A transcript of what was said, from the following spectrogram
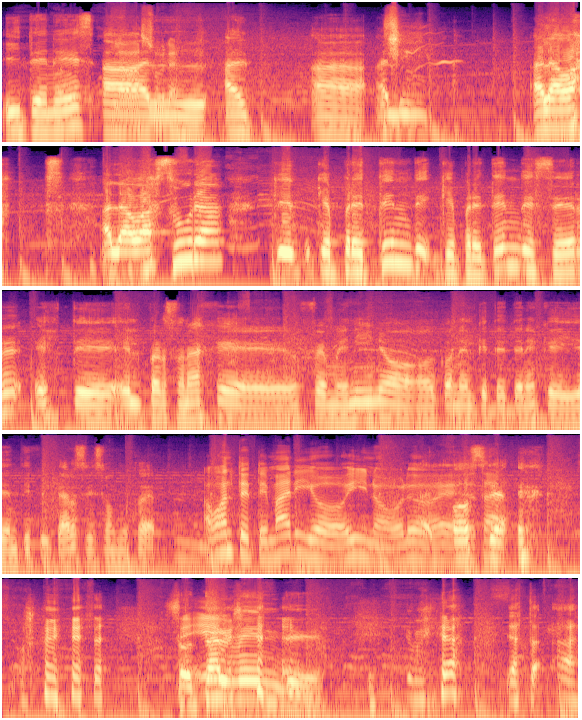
Y tenés al, al, a, al a la a la basura que, que pretende que pretende ser este el personaje femenino con el que te tenés que identificar si sos mujer. Aguante Temario Hino, boludo. eh, o sea, totalmente. mirá, ya está. ah,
